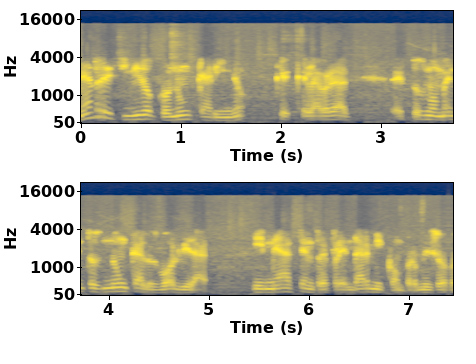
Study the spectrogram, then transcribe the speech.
me han recibido con un cariño que, la verdad estos momentos nunca los voy a olvidar y me hacen refrendar mi compromiso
